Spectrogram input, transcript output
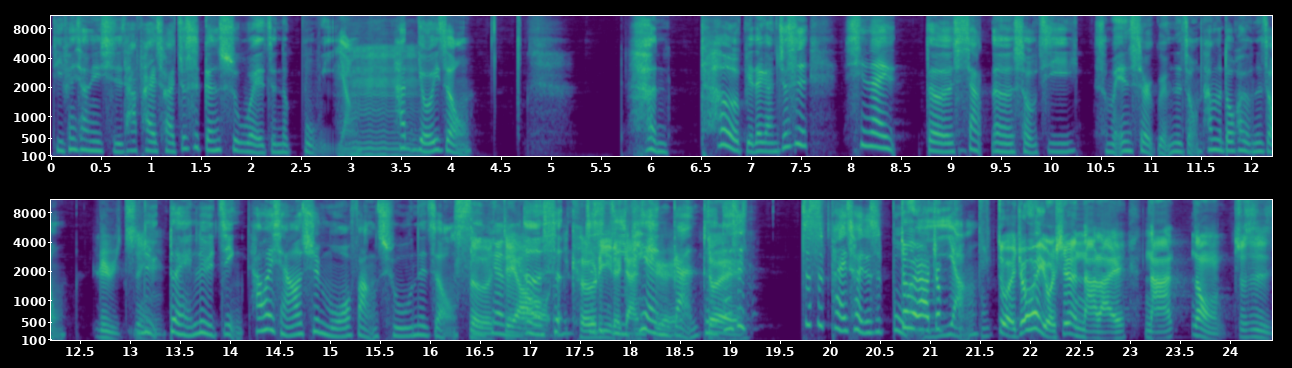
底片相机其实它拍出来就是跟数位真的不一样，它有一种很特别的感觉，就是现在的像呃手机什么 Instagram 那种，他们都会有那种滤镜，对滤镜，他会想要去模仿出那种色调、呃颗粒的感觉，对，但是。就是拍出来就是不一样，不对，就会有些人拿来拿那种就是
